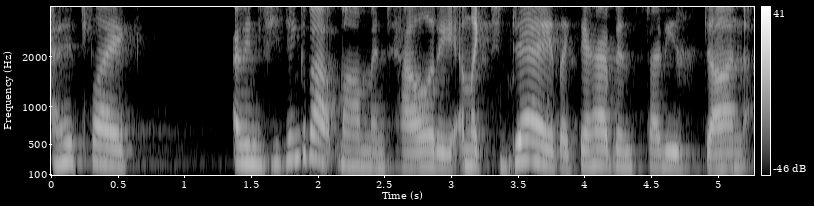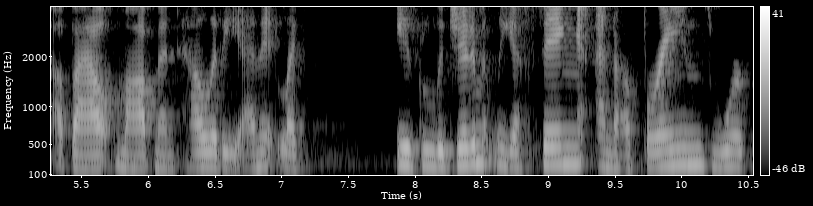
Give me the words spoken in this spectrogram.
And it's like, I mean, if you think about mob mentality, and like today, like there have been studies done about mob mentality, and it like is legitimately a thing, and our brains work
